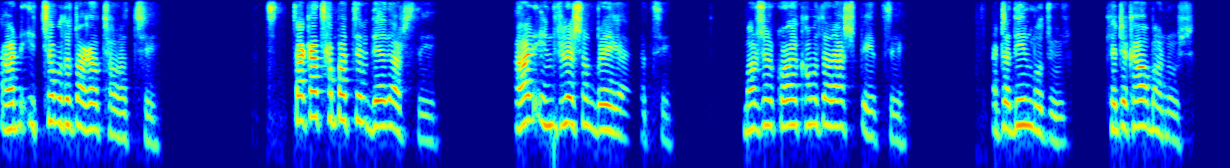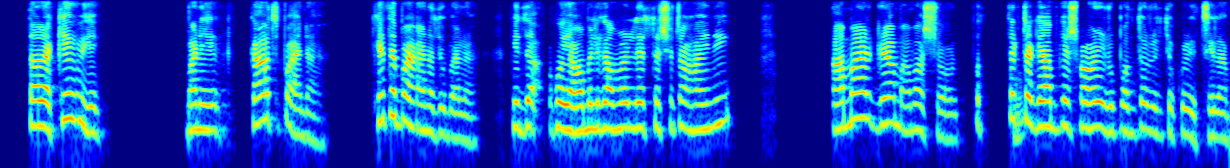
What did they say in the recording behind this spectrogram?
আর ইচ্ছা মতো টাকা ছড়াচ্ছে। টাকা ছাপাচ্ছে দেড় আসছে, আর ইনফ্লেশন বেড়ে যাচ্ছে। মানুষের ক্রয় ক্ষমতা হ্রাস পেয়েছে। একটা দিন মজুর খেটে খাওয়া মানুষ, তারা কেউই মানে কাজ পায় না, খেতে পায় না দুবেলা। কিন্তু ওই আওয়ামী লীগ আমলে তো সেটা হয়নি। আমার গ্রাম, আমার শহর, প্রত্যেকটা গ্রামকে শহরে রূপান্তরিত করেছিলাম।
